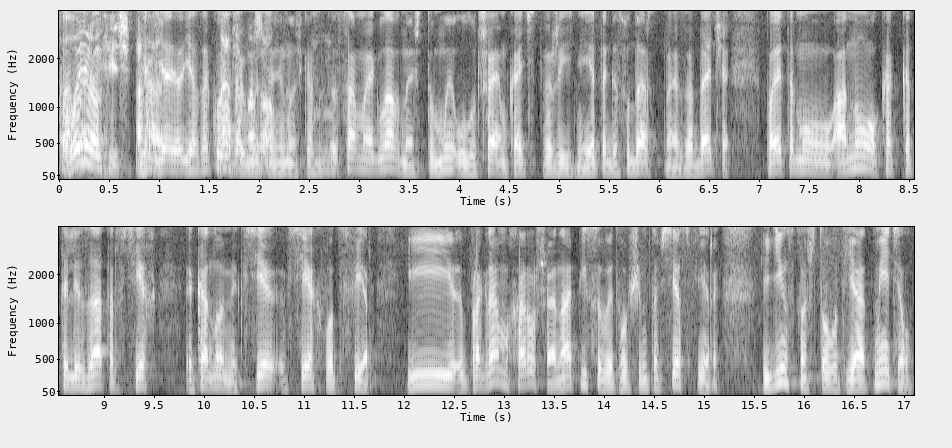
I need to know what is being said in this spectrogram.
Владимир Владимирович, Я, закончу мысль немножко. Самое главное, что мы улучшаем качество жизни. Это государственная задача. Поэтому оно как катализатор всех экономик, все, всех вот сфер. И программа хорошая, она описывает, в общем-то, все сферы. Единственное, что вот я отметил,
